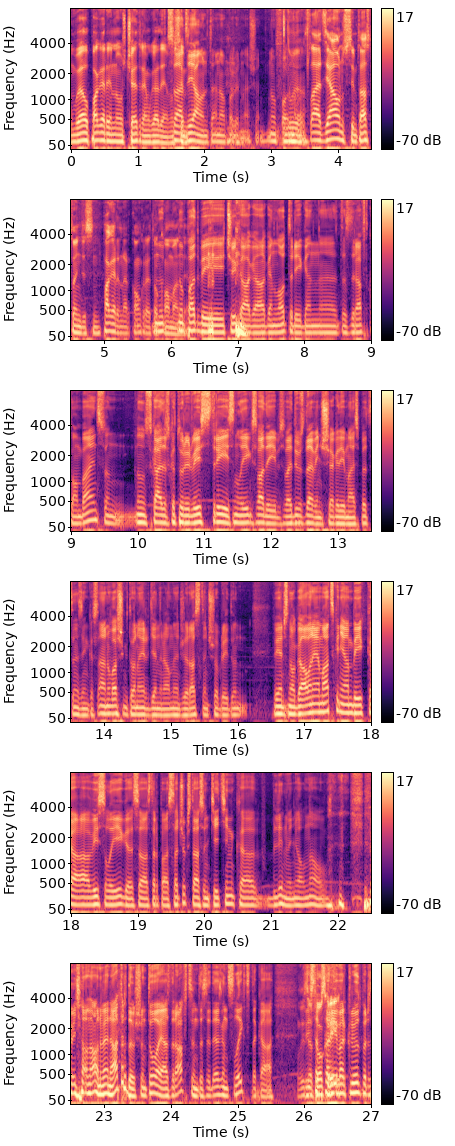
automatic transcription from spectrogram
un vēl pagarina uz 4 gadiem. Slēdz 100 jaunu, tā nav pagarināšana. Nu, Nu, jā. Slēdz jaunu 180, pagarina ar konkrēto Nu, komandu. nu, pat bija Čikāgā gan loterija, gan uh, tas draft kombinācijas. Nu, skaidrs, ka tur ir visas 30 līgas vadības, vai 29 šajā gadījumā. Es pēc nezinu, kas. Ah, nu, Vašingtonā ir ģenerālmenedžera asistents šobrīd. Un viens no galvenajām atskaņām bija, ka visa līga savā starpā sačukstās un ķiķina, ka blin, viņi vēl nav. viņi vēl nav nevienu atraduši un tojās drafts, un tas ir diezgan slikts. Tā kā Kristaps ka arī var kļūt par,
